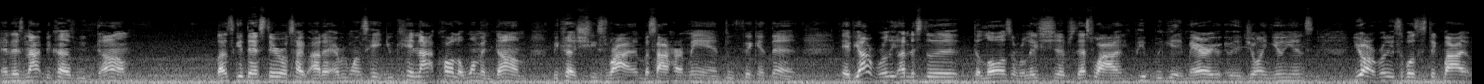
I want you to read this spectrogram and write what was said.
and it's not because we dumb. Let's get that stereotype out of everyone's head. You cannot call a woman dumb because she's riding beside her man through thick and thin. If y'all really understood the laws of relationships, that's why people get married and join unions. You are really supposed to stick by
